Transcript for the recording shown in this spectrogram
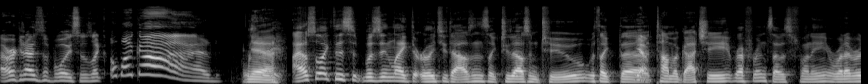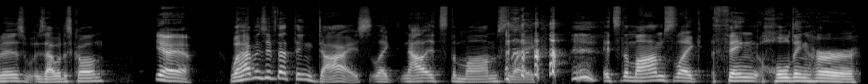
I recognized the voice. I was like, oh my god. yeah i also like this was in like the early 2000s like 2002 with like the Yeah. tamagotchi reference that was funny or whatever it is is that what it's called Yeah, yeah. What happens if that thing dies? Like now it's the mom's like it's the mom's like thing holding her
